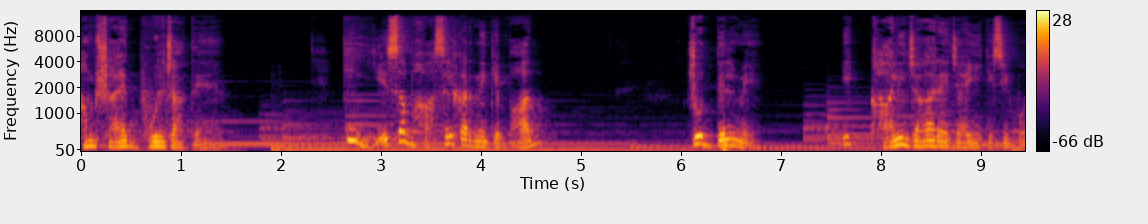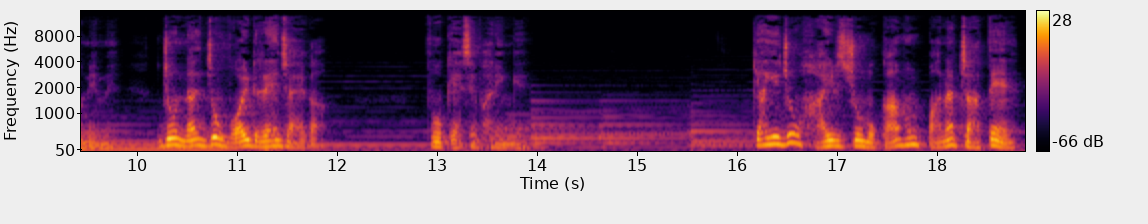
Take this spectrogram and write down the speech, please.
हम शायद भूल जाते हैं कि ये सब हासिल करने के बाद जो दिल में एक खाली जगह रह जाएगी किसी कोने में, जो नल, जो वॉइड रह जाएगा, वो कैसे भरेंगे? क्या ये जो हाइट्स जो मुकाम हम पाना चाहते हैं,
